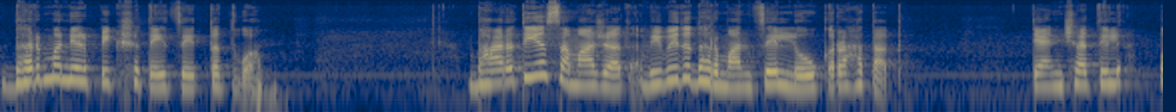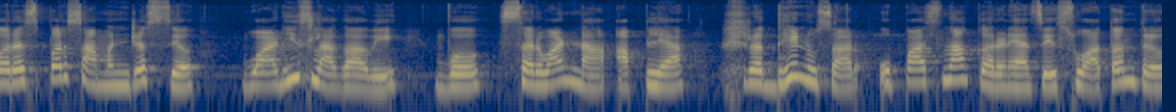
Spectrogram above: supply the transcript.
धर्मनिरपेक्षतेचे तत्व. भारतीय समाजात विविध धर्मांचे लोक राहतात. त्यांच्यातील परस्पर सामंजस्य वाढीस लागावे व सर्वांना आपल्या श्रद्धेनुसार उपासना करण्याचे स्वातंत्र्य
